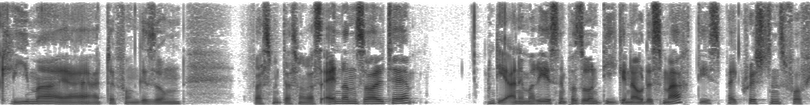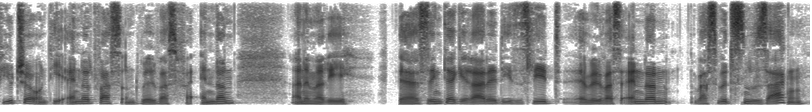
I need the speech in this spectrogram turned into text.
Klima. Ja, er hat davon gesungen, was, dass man was ändern sollte. Und die Annemarie ist eine Person, die genau das macht. Die ist bei Christians for Future und die ändert was und will was verändern. Annemarie, er singt ja gerade dieses Lied, er will was ändern. Was würdest du sagen?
